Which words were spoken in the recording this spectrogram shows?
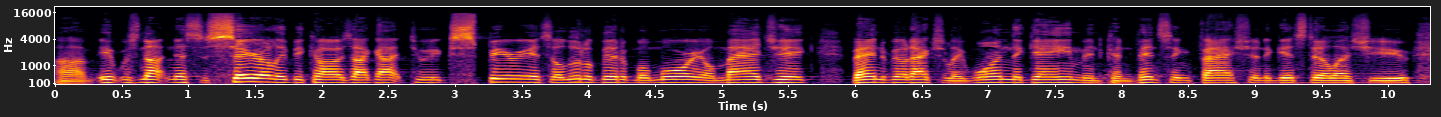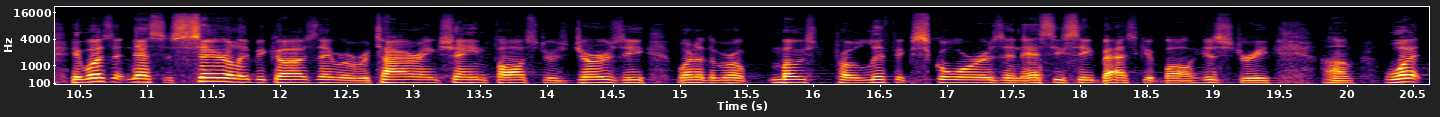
Um, it was not necessarily because I got to experience a little bit of memorial magic. Vanderbilt actually won the game in convincing fashion against LSU. It wasn't necessarily because they were retiring Shan Foster's jersey, one of the mo- most prolific scorers in SEC basketball history. Um, what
